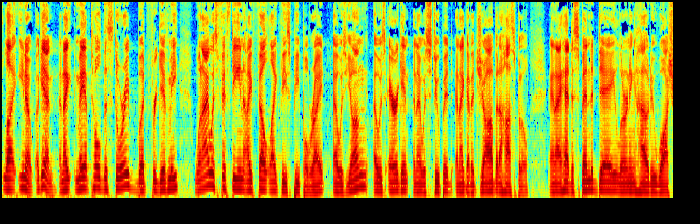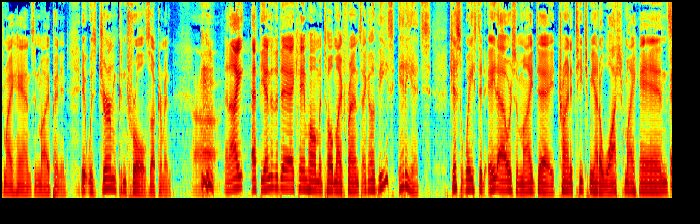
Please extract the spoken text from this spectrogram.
like you know, again, and I may have told this story, but forgive me. When I was 15, I felt like these people. Right? I was young, I was arrogant, and I was stupid, and I got a job at a hospital, and I had to spend a day learning how to wash my hands. In my opinion, it was germ control, Zuckerman. Ah. And I, at the end of the day, I came home and told my friends, I go, these idiots just wasted eight hours of my day trying to teach me how to wash my hands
